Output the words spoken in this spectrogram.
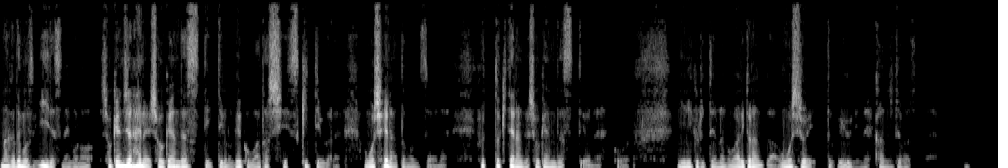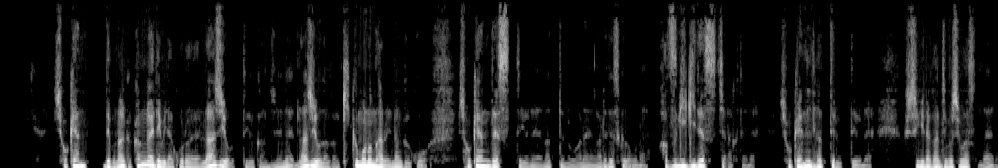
なんかでもいいですね。この、初見じゃないのに初見ですって言ってるの結構私好きっていうかね、面白いなと思うんですよね。ふっと来てなんか初見ですっていうね、こう、言いに来るっていうのが割となんか面白いというふうにね、感じてますね。初見、でもなんか考えてみたらこれラジオっていう感じでね、ラジオだから聞くものなのになんかこう、初見ですっていうね、なってるのはね、あれですけどもね、初聞きですじゃなくてね、初見になってるっていうね、不思議な感じもしますね、なんか。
